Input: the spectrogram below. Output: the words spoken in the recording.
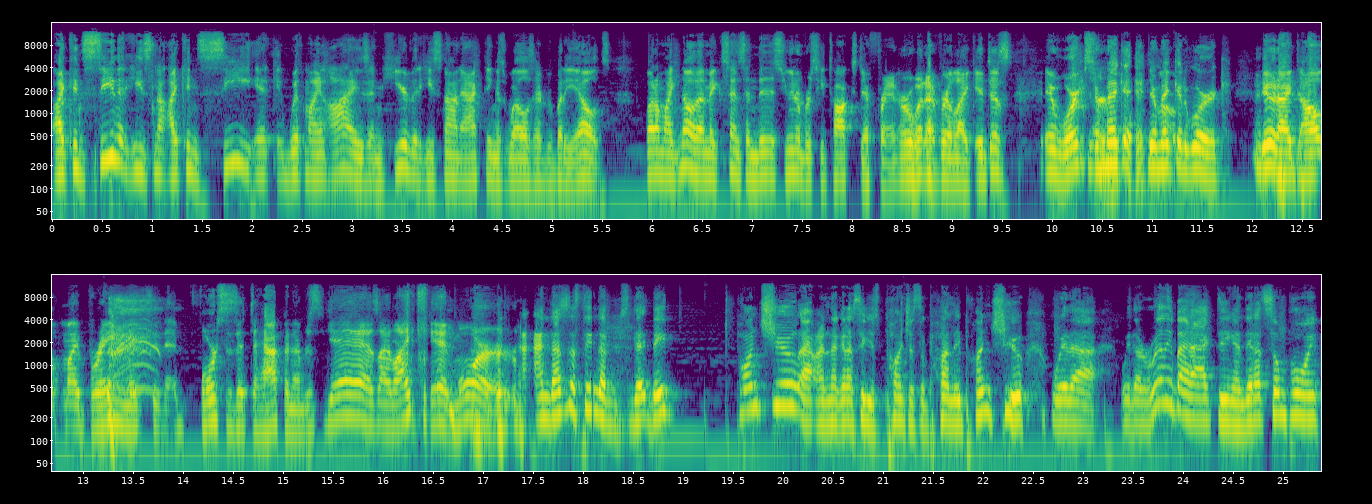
I can see that he's not I can see it with my eyes and hear that he's not acting as well as everybody else. But I'm like, no, that makes sense. In this universe, he talks different or whatever. Like it just it works You're making you're making it work. dude I, I'll, my brain makes it it forces it to happen i'm just yes i like it more and that's the thing that they, they punch you. uh, I'm not gonna say just punch us upon. They punch you with a with a really bad acting, and then at some point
